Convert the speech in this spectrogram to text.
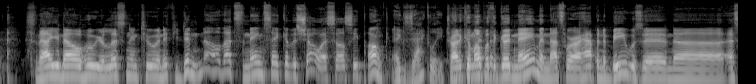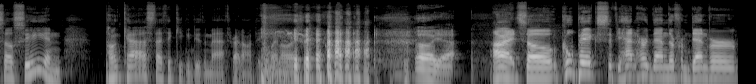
so now you know who you're listening to, and if you didn't know, that's the namesake of the show, SLC Punk. Exactly. Try to come up with a good name, and that's where I happened to be. Was in uh, SLC and Punkcast. I think you can do the math right on to explain all that shit. Oh yeah. All right, so cool picks. If you hadn't heard them, they're from Denver.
